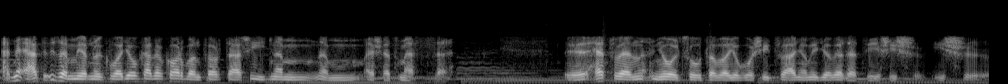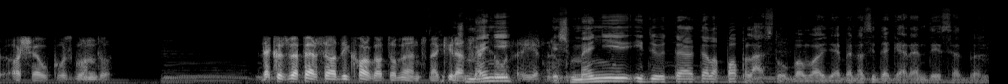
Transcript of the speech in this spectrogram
Hát, ne, hát üzemmérnök vagyok, hát a karbantartás így nem, nem esett messze. Ö, 78 óta van jogosítványom, így a vezetés is, is az se okoz gondot. De közben persze addig hallgatom önt, meg És 90 mennyi, óta írnak. és mennyi idő telt el a paplászlóban, vagy ebben az idegenrendészetben?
